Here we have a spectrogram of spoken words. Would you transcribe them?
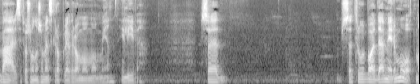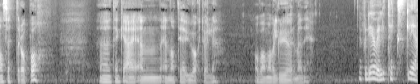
være situasjoner som mennesker opplever om og om, om igjen i livet. Så jeg, så jeg tror bare det er mer måten man setter det opp på, eh, tenker jeg, enn at de er uaktuelle. Og hva man velger å gjøre med de. Ja, For de er veldig tekstlige,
